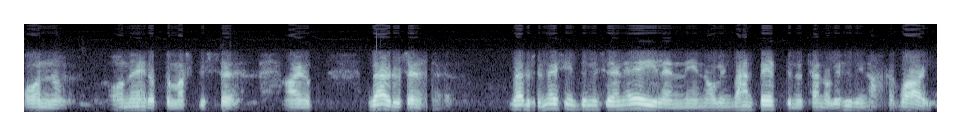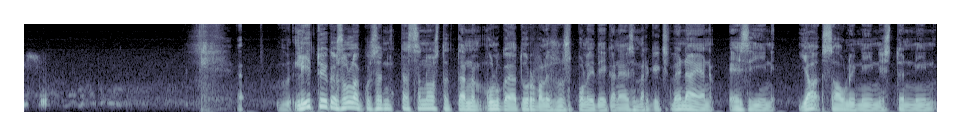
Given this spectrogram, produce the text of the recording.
on, on ehdottomasti se ainut Väyrysen, Väyrysen esiintymiseen eilen, niin olin vähän pettynyt. Hän oli hyvin aika vaisu. Liittyykö sulla, kun sä nyt tässä nostat tämän ulko- ja turvallisuuspolitiikan esimerkiksi Venäjän esiin ja Sauli Niinistön, niin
